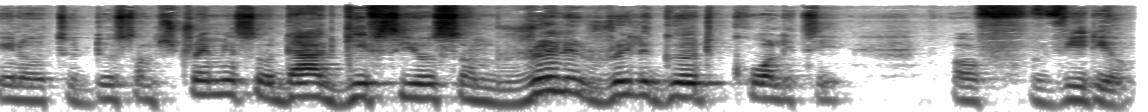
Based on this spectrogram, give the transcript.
you know to do some streaming. So that gives you some really really good quality of video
